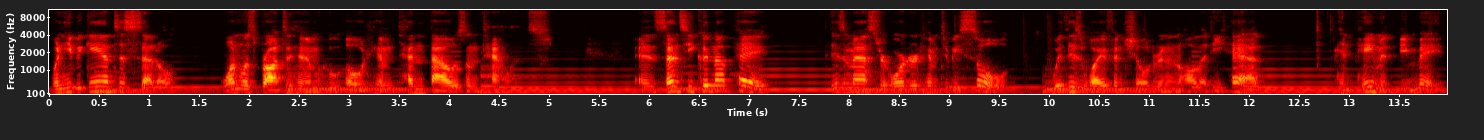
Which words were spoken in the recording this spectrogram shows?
When he began to settle, one was brought to him who owed him 10,000 talents. And since he could not pay, his master ordered him to be sold, with his wife and children and all that he had, and payment be made.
